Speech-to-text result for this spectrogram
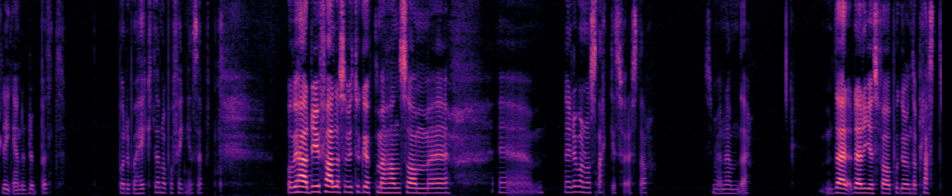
liggande dubbelt. Både på häkten och på fängelse. Och vi hade ju fallet som vi tog upp med han som... Eh, Eh, nej, det var någon snackis förresten. Som jag nämnde. Där, där det just var på grund av plast,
